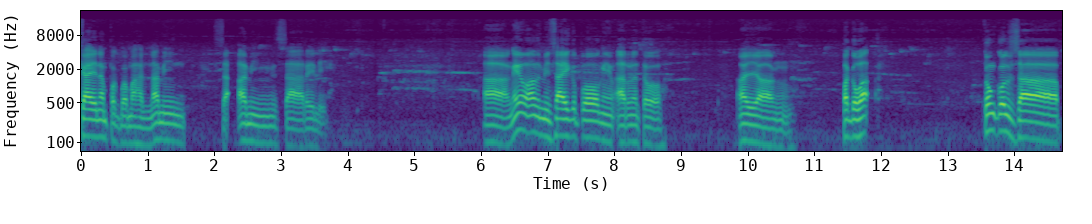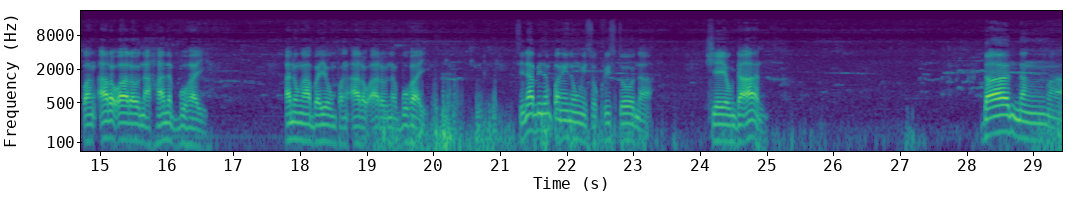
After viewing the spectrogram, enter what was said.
Gaya ng pagmamahal namin sa aming sarili. Ah, ngayon ang mensahe ko po ngayong araw na to ay ang paggawa tungkol sa pang-araw-araw na hanap buhay. Ano nga ba yung pang-araw-araw na buhay? Sinabi ng Panginoong Iso Kristo na siya yung daan. Daan ng mga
